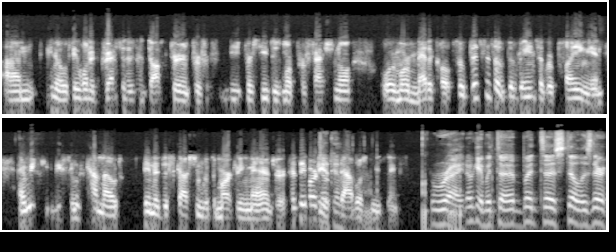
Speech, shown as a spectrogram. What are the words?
Um, you know, if they want to dress it as a doctor and per- be perceived as more professional or more medical. So this is the range that we're playing in, and we, these things come out in a discussion with the marketing manager because they've already okay. established these things. Right. Okay. But uh, but uh, still, is there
